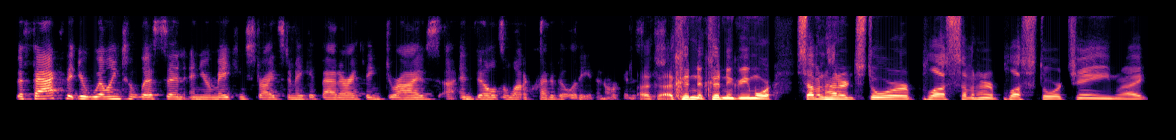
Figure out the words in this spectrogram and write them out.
the fact that you're willing to listen and you're making strides to make it better, I think drives uh, and builds a lot of credibility in an organization. Okay. I couldn't, I couldn't agree more. 700 store plus 700 plus store chain, right?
